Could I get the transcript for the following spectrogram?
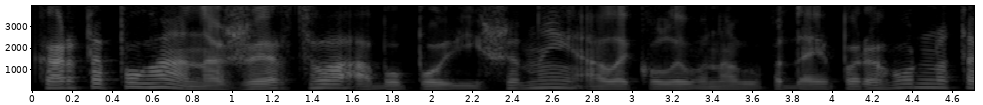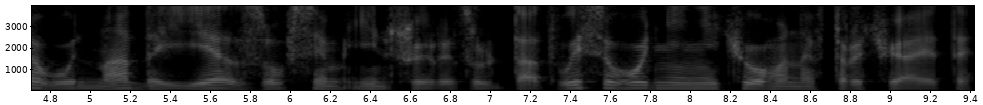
Карта погана, жертва або повішений, але коли вона випадає перегорнута, вона дає зовсім інший результат. Ви сьогодні нічого не втрачаєте.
